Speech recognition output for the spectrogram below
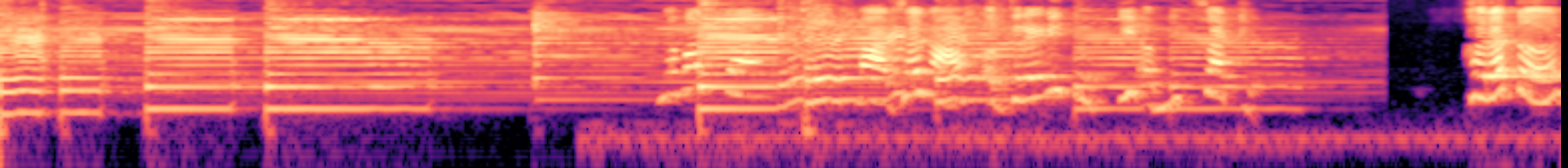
नमस्कार. माझं नाव अग्रणी तृप्ती अमित साठे. खर तर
